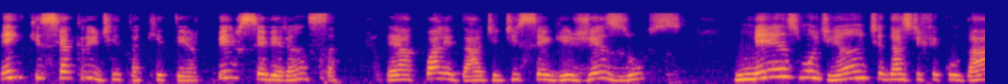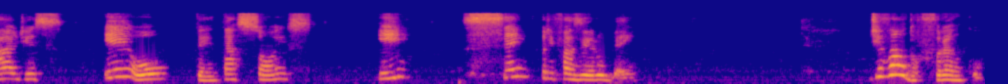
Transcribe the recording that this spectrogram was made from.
em que se acredita que ter perseverança é a qualidade de seguir Jesus, mesmo diante das dificuldades e ou tentações, e sempre fazer o bem. Divaldo Franco,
